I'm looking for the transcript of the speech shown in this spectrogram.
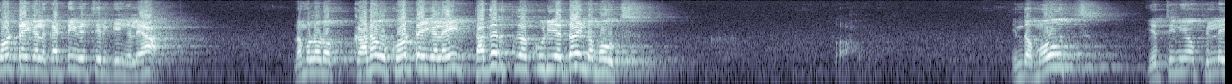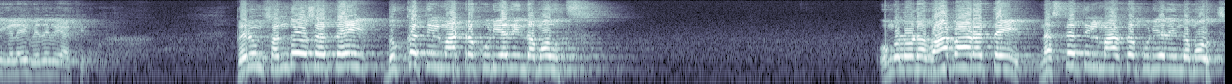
கோட்டைகளை கட்டி வச்சிருக்கீங்க இல்லையா? நம்மளோட கனவு கோட்டைகளை தகர்க்கக்கூடியது தான் இந்த மவுத். இந்த மவுத் எத்தனையோ பிள்ளைகளை விதவையாக்கி பெரும் சந்தோஷத்தை துக்கத்தில் மாற்றக்கூடியது இந்த மவுத். உங்களோட வியாபாரத்தை நஷ்டத்தில் மாற்றக்கூடியது இந்த மவுத்.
